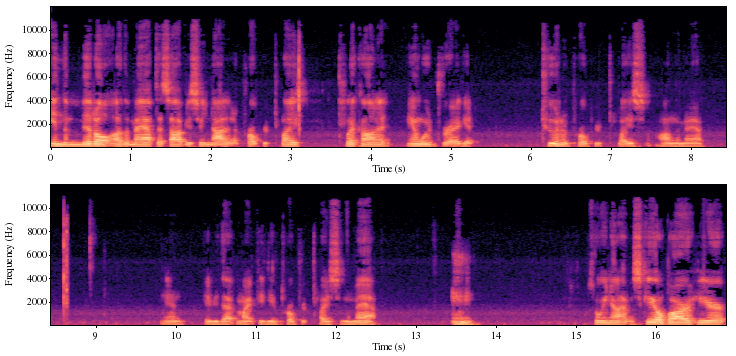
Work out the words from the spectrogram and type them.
in the middle of the map. That's obviously not an appropriate place. Click on it and we'll drag it to an appropriate place on the map. And maybe that might be the appropriate place in the map. So we now have a scale bar here.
